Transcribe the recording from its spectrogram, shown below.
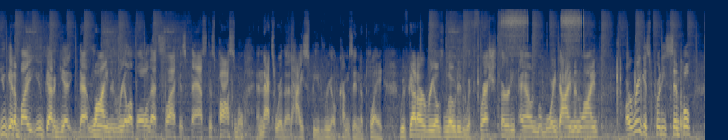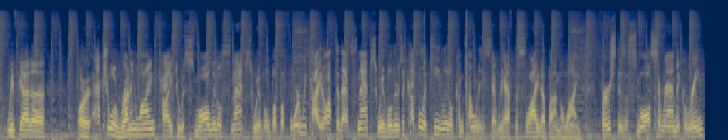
You get a bite, you've got to get that line and reel up all of that slack as fast as possible. And that's where that high speed reel comes into play. We've got our reels loaded with fresh 30 pound Momoi diamond line. Our rig is pretty simple. We've got a our actual running line tied to a small little snap swivel, but before we tie it off to that snap swivel, there's a couple of key little components that we have to slide up on the line. First is a small ceramic ring.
